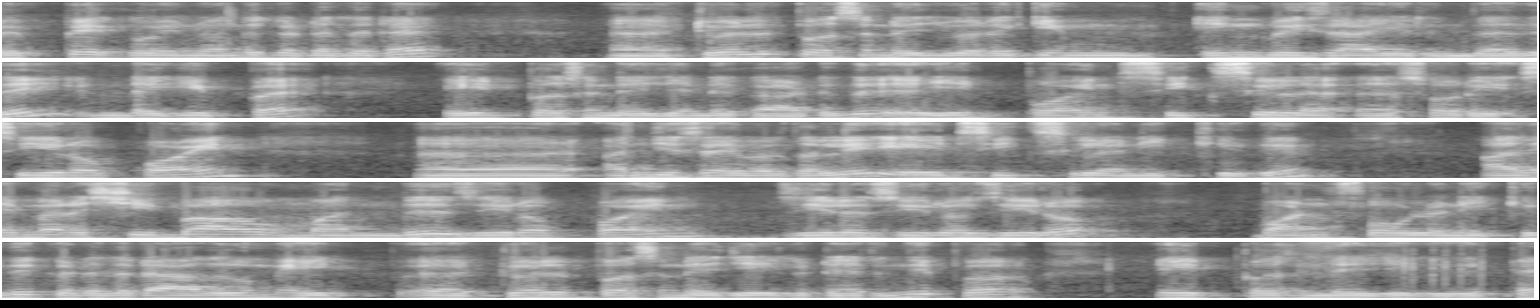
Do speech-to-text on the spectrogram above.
பெப்பே கோயின் வந்து கிட்டத்தட்ட டுவெல் பர்சன்டேஜ் வரைக்கும் இன்க்ரீஸ் ஆகியிருந்தது இன்றைக்கு இப்போ எயிட் பர்சன்டேஜ் என்று காட்டுது. எயிட் பாயிண்ட் சிக்ஸில் சாரி ஜீரோ பாயிண்ட் அஞ்சு சைபர் எயிட் சிக்ஸில் நிற்கிது அதே மாதிரி ஷிபாவும் வந்து zero point zero zero zero one ஃபோரில் நிற்கிது கிட்டத்தட்ட அதுவும் எயிட் டுவெல் பர்சன்டேஜ் கிட்ட இருந்து இப்போ எயிட் பர்சன்டேஜ் கிட்ட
